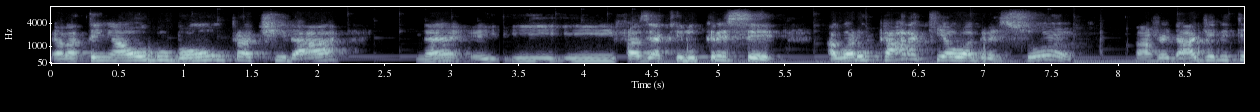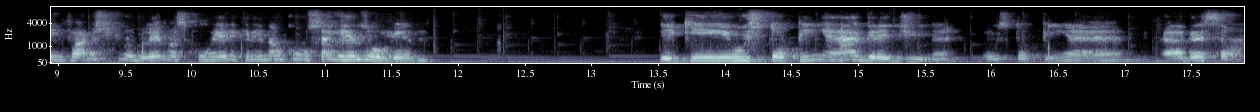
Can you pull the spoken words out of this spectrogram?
ela tem algo bom para tirar, né? E, e fazer aquilo crescer. Agora, o cara que é o agressor, na verdade, ele tem vários problemas com ele que ele não consegue resolver. Né? E que o estopim é agredir, né? O estopim é, é agressão.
